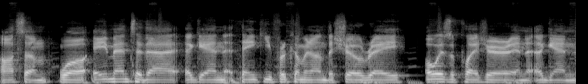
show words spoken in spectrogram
Awesome. Well, amen to that. Again, thank you for coming on the show, Ray. Always a pleasure. And again,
